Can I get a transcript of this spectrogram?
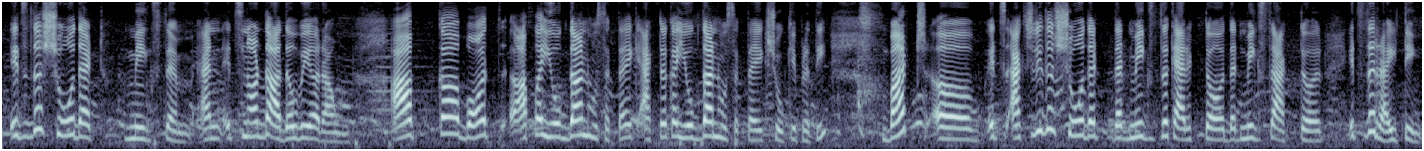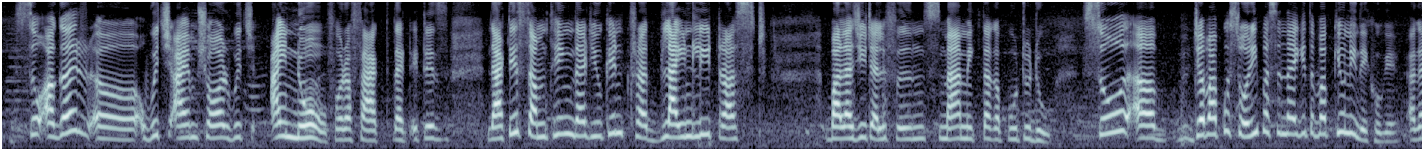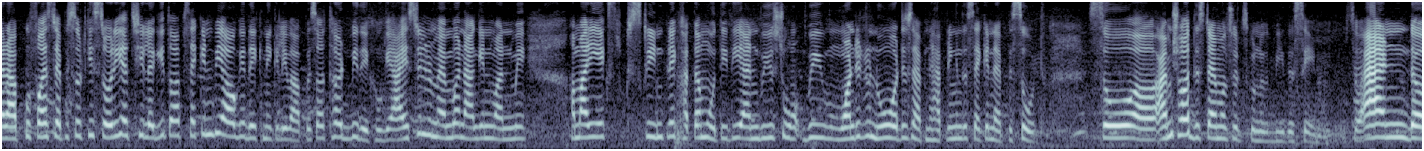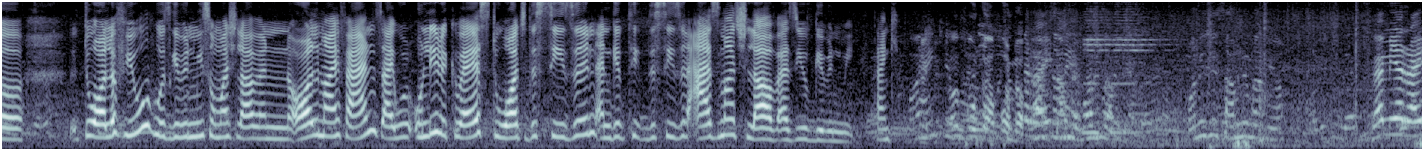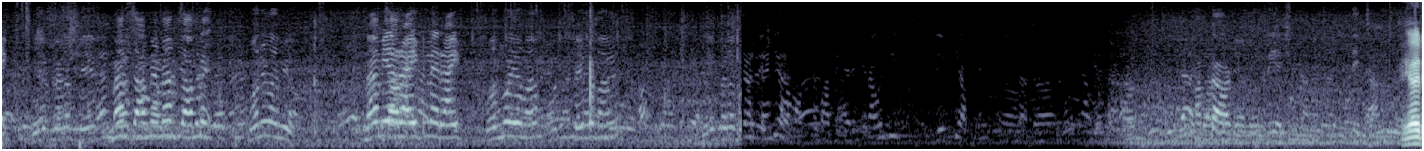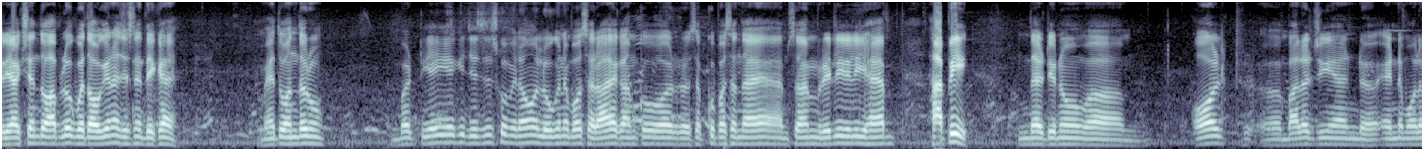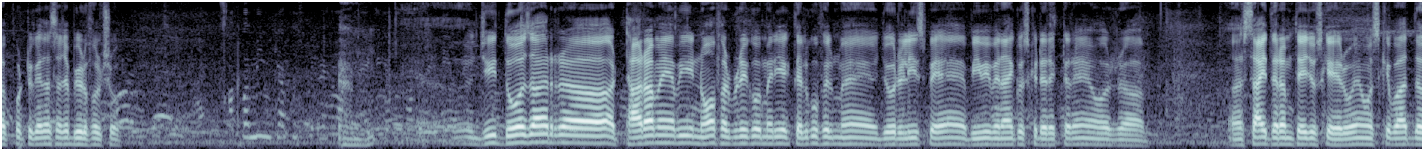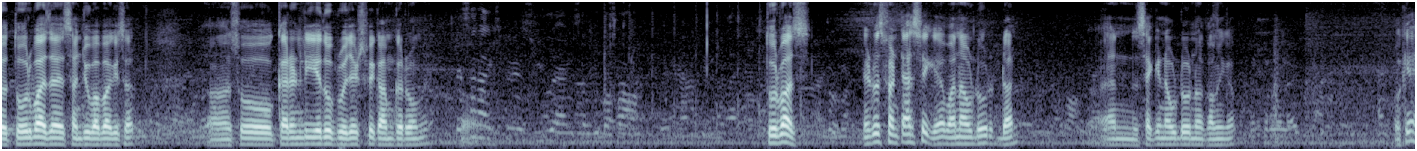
it's the show that makes them and it's not the other way around आप आपका बहुत, आपका योगदान हो सकता है, एक एक्टर का योगदान हो सकता है एक शो के प्रति. But it's actually the show that that makes the character that makes the actor it's the writing so अगर which I am sure which I know for a fact that it is that is something that you can blindly trust Balaji telefilms, ma'am Ekta Kapoor to do so जब आपको story पसंद आएगी, तब आप क्यों नहीं देखोगे? अगर आपको फ़र्स्ट एपिसोड की स्टोरी अच्छी लगी तो आप सेकंड भी आओगे देखने के लिए वापस और थर्ड भी देखोगे. I still remember Naagin one में हमारी एक स्क्रीन प्ले खत्म होती थी and we use to we wanted to know what is happening in the second episode so I am sure this time also it's be the same so and to all of you who has given me so much love and all my fans, I would only request to watch this season and give th this season as much love as you've given me. Thank you. Thank you. Ma'am ये right ma'am सामने ma'am सामने ma'am ये right में right यार reaction तो आप लोग बताओगे ना जिसने देखा है मैं तो अंदर हूँ। बट यही है कि जिस जिसको मिला हूँ, लोगों ने बहुत सराहा काम को और सबको पसंद आया so I am really really happy that you know ALT Balaji and and all put together such a beautiful show जी 2018 में अभी 9 फरवरी को मेरी एक तेलुगु फ़िल्म है जो रिलीज़ पे है। बीवी विनायक उसके डायरेक्टर हैं और साई धर्म तेज उसके हीरो हैं। उसके बाद तोरबाज है संजू बाबा के साथ। सो करंटली ये दो प्रोजेक्ट्स पे काम कर रहा हूँ मैं। तुरबाज इट वॉज़ फैंटेस्टिक है one outdoor done and second outdoor ना coming up okay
